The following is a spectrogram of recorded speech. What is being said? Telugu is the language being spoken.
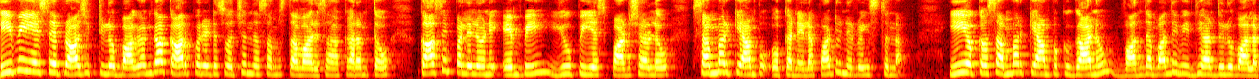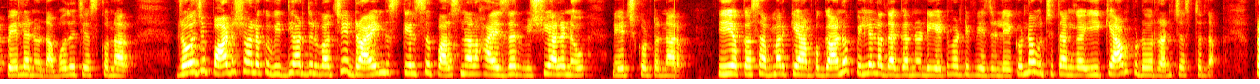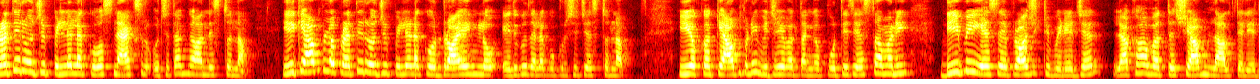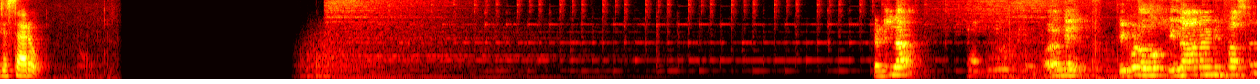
డీబీఎస్ఏ ప్రాజెక్టులో భాగంగా కార్పొరేట్ స్వచ్ఛంద సంస్థ వారి సహకారంతో కాసింపల్లిలోని ఎంపీ యూపీఎస్ పాఠశాలలో సమ్మర్ క్యాంపు ఒక నెల పాటు నిర్వహిస్తున్నాం. ఈ యొక్క సమ్మర్ క్యాంపుకు గాను వంద మంది విద్యార్థులు వాళ్ళ పేర్లను నమోదు చేసుకున్నారు. రోజు పాఠశాలకు విద్యార్థులు వచ్చి డ్రాయింగ్ స్కిల్స్ పర్సనల్ హైజర్ విషయాలను నేర్చుకుంటున్నారు. ఈ యొక్క సమ్మర్ క్యాంపు గాను పిల్లల దగ్గర నుండి ఎటువంటి ఫీజు లేకుండా ఉచితంగా ఈ క్యాంపును రన్ చేస్తున్నాం. ప్రతిరోజు పిల్లలకు స్నాక్స్ ఉచితంగా అందిస్తున్నాం. ఈ క్యాంపులో ప్రతిరోజు పిల్లలకు డ్రాయింగ్లో ఎదుగుదలకు కృషి చేస్తున్నాం. ఈ యొక్క క్యాంపుని విజయవంతంగా పూర్తి చేస్తామని DBSA project manager Lakhavat Shyam Lal తెలియజేశారు. ఇప్పుడు ఇలా అనండి ఫస్ట్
